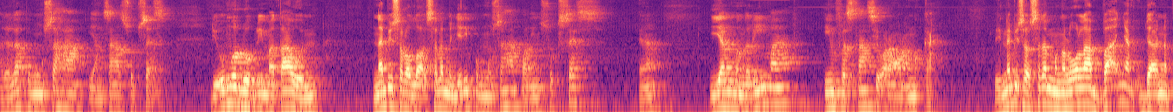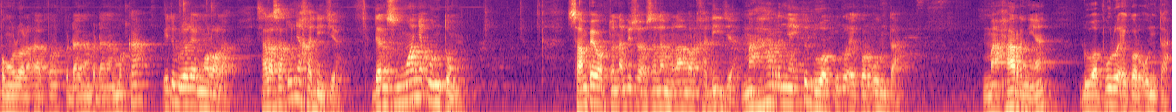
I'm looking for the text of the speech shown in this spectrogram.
adalah pengusaha yang sangat sukses. Di umur 25 tahun Nabi SAW menjadi pengusaha paling sukses ya, yang menerima investasi orang-orang Mekah. Jadi Nabi SAW mengelola banyak dana pengelola eh, pedagang-pedagang Mekah itu beliau yang mengelola. Salah satunya Khadijah dan semuanya untung. Sampai waktu Nabi SAW melamar Khadijah, maharnya itu 20 ekor unta. Maharnya 20 ekor unta.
